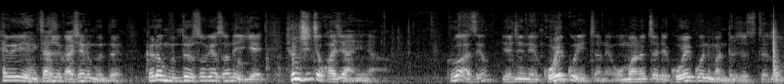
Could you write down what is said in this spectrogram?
해외여행 자주 가시는 분들 그런 분들 속에서는 이게 현실적 과제 아니냐. 그거 아세요? 예전에 고액권이 있잖아요. 5만 원짜리 고액권이 만들어졌을 때도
